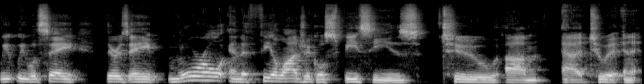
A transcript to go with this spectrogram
we, we will say there's a moral and a theological species to, um, uh, to an,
